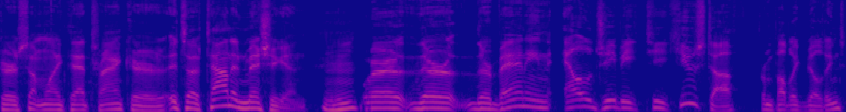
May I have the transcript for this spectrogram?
or something like that, Trank, or it's a town in Michigan Mm-hmm. where they're they're banning LGBTQ stuff from public buildings,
